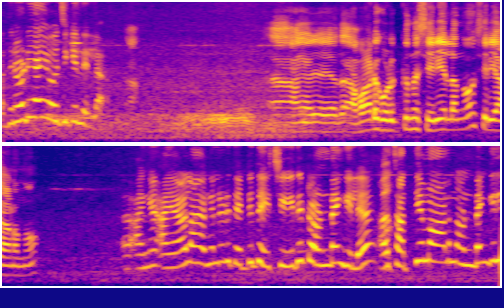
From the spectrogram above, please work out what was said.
അതിനോട് ഞാൻ യോജിക്കുന്നില്ല. അവാർഡ് കൊടുക്കുന്നത് ശരിയല്ലെന്നോ ശരിയാണെന്നോ? അങ്ങനെ അയാൾ അങ്ങനെ ഒരു തെറ്റ് ചെയ്തിട്ടുണ്ടെങ്കിൽ അത് സത്യമാണെന്നുണ്ടെങ്കിൽ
